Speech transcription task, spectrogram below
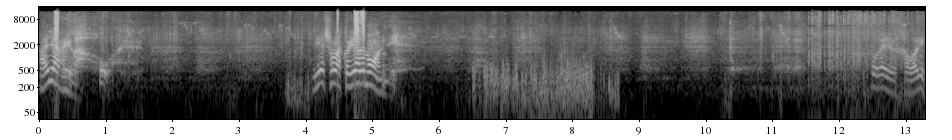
Ahí arriba. Joder. Y eso la collada de Mondi. El jabalí.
